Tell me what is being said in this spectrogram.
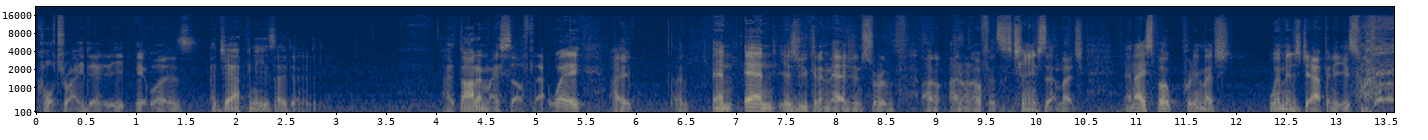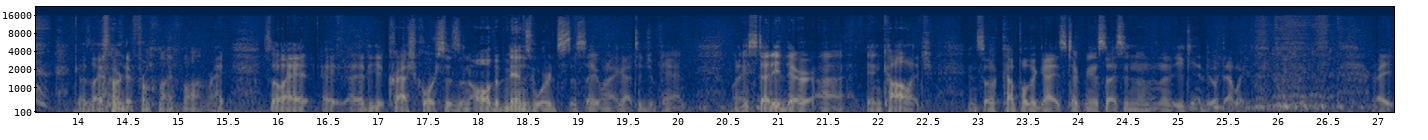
cultural identity, it was a Japanese identity. I thought of myself that way. I, and, and as you can imagine, sort of, I don't, I don't know if it's changed that much. And I spoke pretty much women's Japanese because I learned it from my mom, right? So I, I, I, had to get crash courses in all the men's words to say when I got to Japan, when I studied there uh, in college. And so a couple of the guys took me aside and said, no, no, no, you can't do it that way, right?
